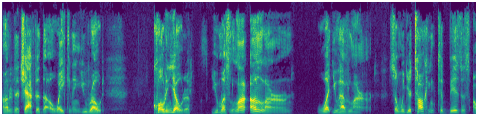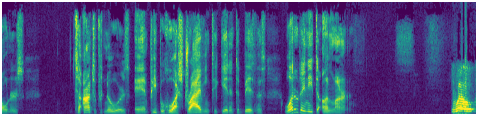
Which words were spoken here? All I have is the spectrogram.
under the chapter The Awakening. You wrote, quoting Yoda, you must learn, unlearn what you have learned. So when you're talking to business owners, to entrepreneurs and people who are striving to get into business, what do they need to unlearn? Well,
